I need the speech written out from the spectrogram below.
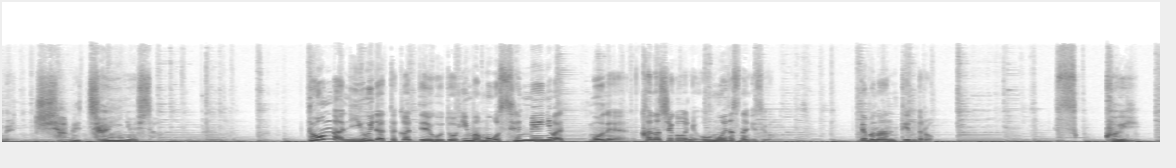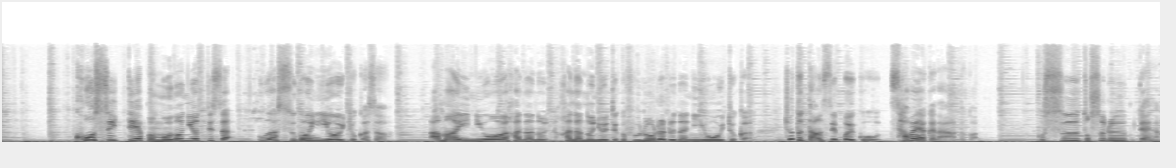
めちゃめちゃいい匂いした。どんな匂いだったかっていうことを今もう鮮明にはもうね悲しいことに思い出せないんですよ。でもなんて言うんだろう。すっごい香水ってやっぱ物によってさうわすごい匂いとかさ甘い匂い花の花の匂いとかフローラルな匂いとかちょっと男性っぽいこう爽やかなとかこうスーッとするみたいな。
